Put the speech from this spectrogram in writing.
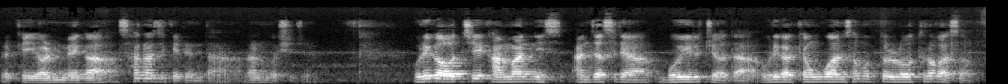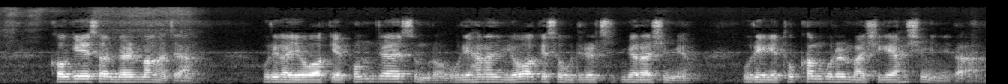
이렇게 열매가 사라지게 된다라는 것이죠. 우리가 어찌 가만히 앉았으랴 모일지어다. 우리가 견고한 성읍들로 들어가서 거기에서 멸망하자. 우리가 여호와께 범죄하였으므로 우리 하나님 여호와께서 우리를 멸하시며 우리에게 독한 물을 마시게 하심이니라.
